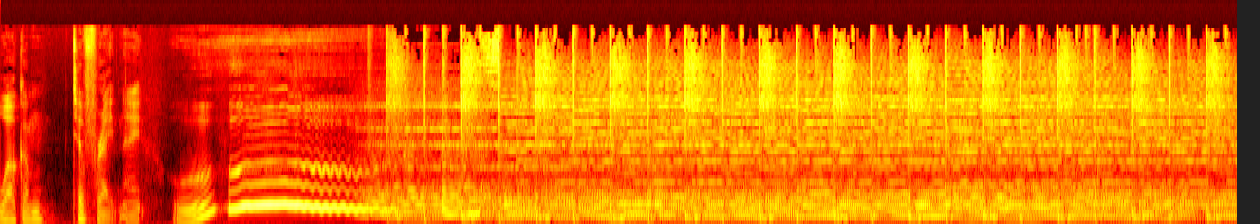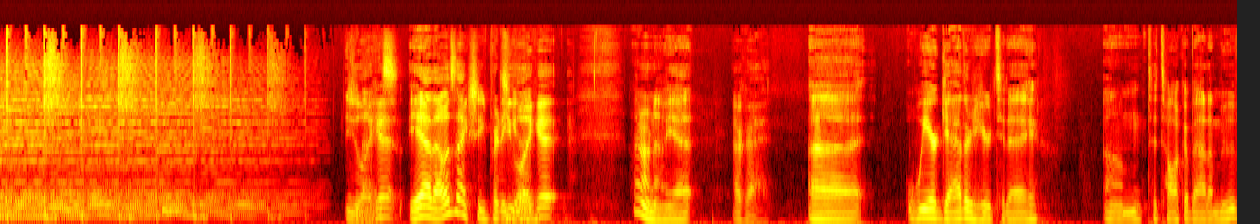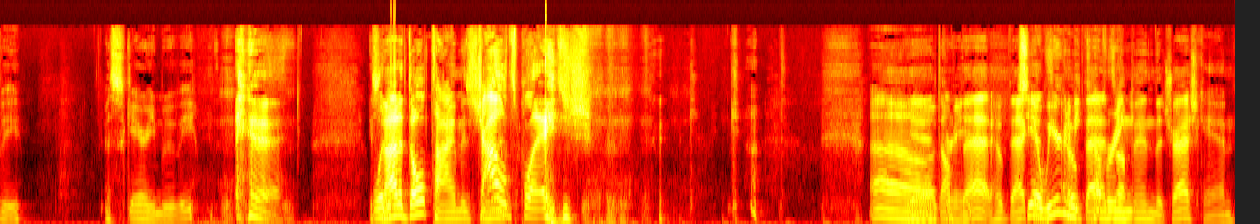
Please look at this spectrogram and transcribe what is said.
welcome to Fright Night. Ooh. Did you like Nice. it? Yeah, that was actually pretty Did you good. like it? I don't know yet. Okay. Uh, we are gathered here today um, to talk about a movie, a scary movie. it's What not adult time. It's child's play. Oh, yeah, dump great. that. Hope that. So, yeah, gets- we're gonna be covering- up in the trash can.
